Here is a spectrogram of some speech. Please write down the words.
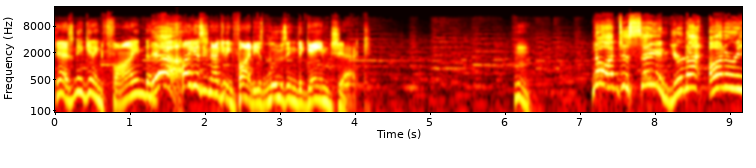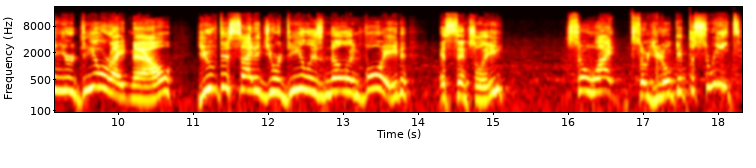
Yeah, isn't he getting fined? Yeah. Well, I guess he's not getting fined. He's losing the game check. Hmm. No, I'm just saying you're not honoring your deal right now. You've decided your deal is null and void, essentially. So why? So you don't get the suite.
